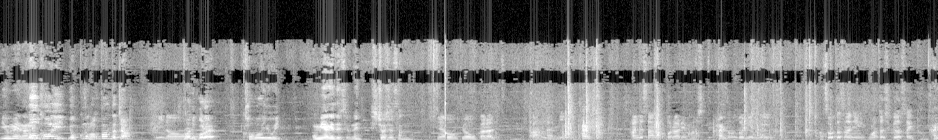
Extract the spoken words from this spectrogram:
有名なおね。かわいい。よっこもっこパンダちゃんいいな。ぁ何これ？かわい。いお土産ですよね視聴者さんの。いや東京からですねパンダにはい。患者さんが来られまして、はい。その時に松尾田さんにお渡しくださいとはい。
